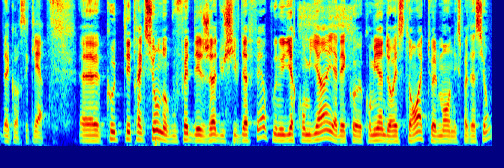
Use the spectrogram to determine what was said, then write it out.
D'accord, c'est clair. Euh, côté traction, donc vous faites déjà du chiffre d'affaires. Vous pouvez nous dire combien et avec euh, combien de restaurants actuellement en exploitation?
